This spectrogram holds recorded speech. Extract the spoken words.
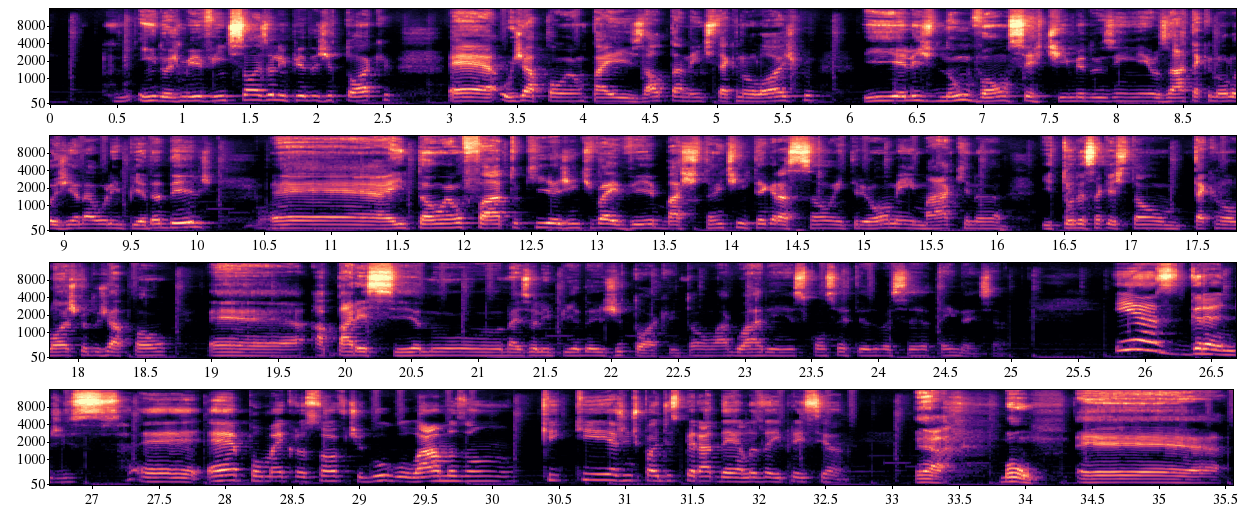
em 2020 são as Olimpíadas de Tóquio. É, o Japão é um país altamente tecnológico e eles não vão ser tímidos em usar tecnologia na Olimpíada deles. É, então é um fato que a gente vai ver bastante integração entre homem e máquina e toda essa questão tecnológica do Japão é, aparecer no, nas Olimpíadas de Tóquio. Então aguardem isso, com certeza vai ser a tendência. Né? E as grandes? É, Apple, Microsoft, Google, Amazon, o que, que a gente pode esperar delas aí para esse ano? É, Bom, é...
